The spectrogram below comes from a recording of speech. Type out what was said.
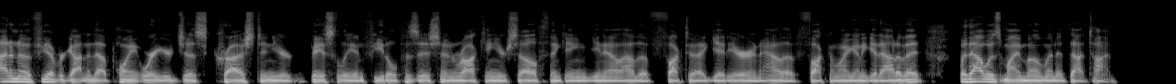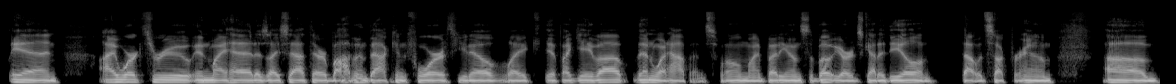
I don't know if you ever gotten to that point where you're just crushed and you're basically in fetal position, rocking yourself, thinking, you know, how the fuck did I get here and how the fuck am I going to get out of it? But that was my moment at that time. And I worked through in my head as I sat there bobbing back and forth, you know, like if I gave up, then what happens? Well, my buddy owns the boatyard's got a deal and that would suck for him. Um,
